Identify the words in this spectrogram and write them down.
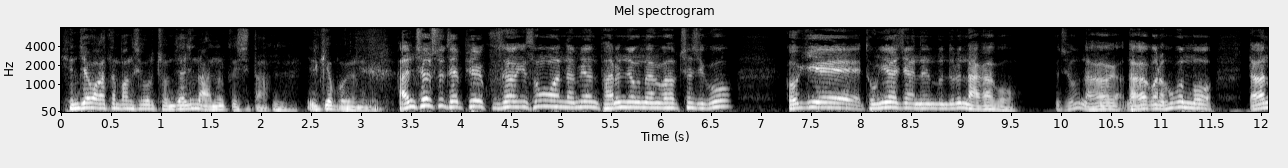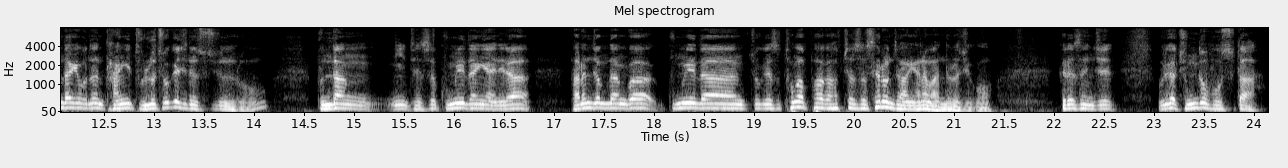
현재와 같은 방식으로 존재하지는 않을 것이다. 이렇게 보이는 거죠. 안철수 대표의 구상이 성공한다면 바른정당과 합쳐지고 거기에 동의하지 않는 분들은 나가고 그죠? 나가 나가거나 혹은 뭐 나간다기보다는 당이 둘로 쪼개지는 수준으로 분당이 돼서 국민의당이 아니라 바른정당과 국민의당 쪽에서 통합화가 합쳐서 새로운 정당이 하나 만들어지고 그래서 이제 우리가 중도 보수다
